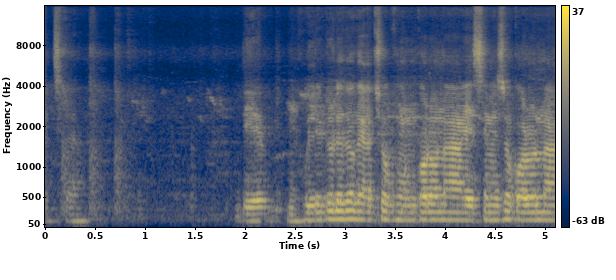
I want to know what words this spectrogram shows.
আচ্ছা। দিয়ে ভুলে টুলে তো গেছো ফোন করো না এস এম এসও করো না।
